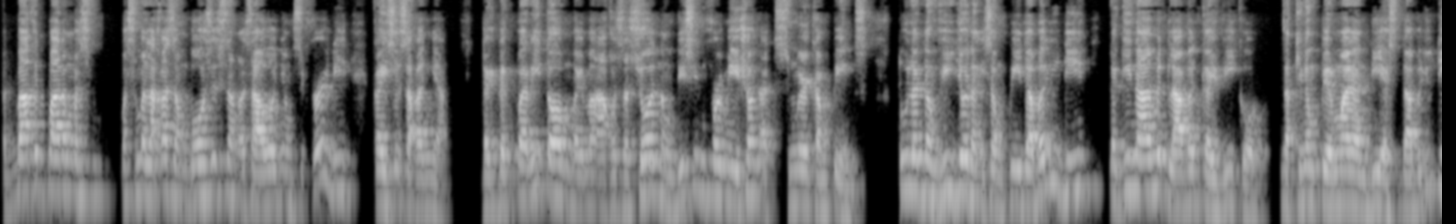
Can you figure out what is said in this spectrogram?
At bakit parang mas mas malakas ang boses ng asawa niyang si Ferdy kaysa sa kanya? Dagdag pa rito, may mga akusasyon ng disinformation at smear campaigns tulad ng video ng isang PWD na ginamit laban kay Vico na kinumpirma ng DSWD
